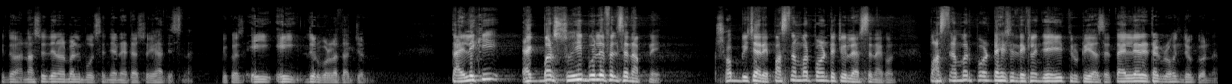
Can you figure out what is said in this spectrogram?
কিন্তু নাসুদ্দিন আলবানি বলছেন যে এটা সহি হাদিস না। বিকজ এই এই দুর্বলতার জন্য। তাইলে কি একবার সহি বলে ফেলছেন আপনি? সব বিচারে পাঁচ নম্বর পয়েন্টে চলে আসছেন এখন। পাঁচ নম্বর পয়েন্টে এসে দেখলেন যে এই ত্রুটি আছে, তাইলে আর এটা গ্রহণযোগ্য না।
